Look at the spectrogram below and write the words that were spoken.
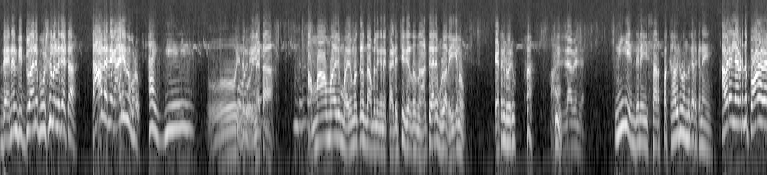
ധനം വിദ്വാന് ഭൂഷണമല്ല ചേട്ടാ. താൻ കാര്യം അയ്യേ. ഓ എന്റെ കോയിനേട്ടാ അമ്മാവന്മാരും മരുമക്കളും തമ്മിൽ ഇങ്ങനെ കടിച്ചു കേട്ടത് നാട്ടുകാരെ മുഴുവൻ അറിയിക്കണോ? ഏട്ടൻ വരൂ. നീ എന്തിനാ ഈ സർപ്പക്കാവിൽ വന്ന് കിടക്കണേ? അവരെല്ലാം ഇവിടുന്ന് പോകാതെ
